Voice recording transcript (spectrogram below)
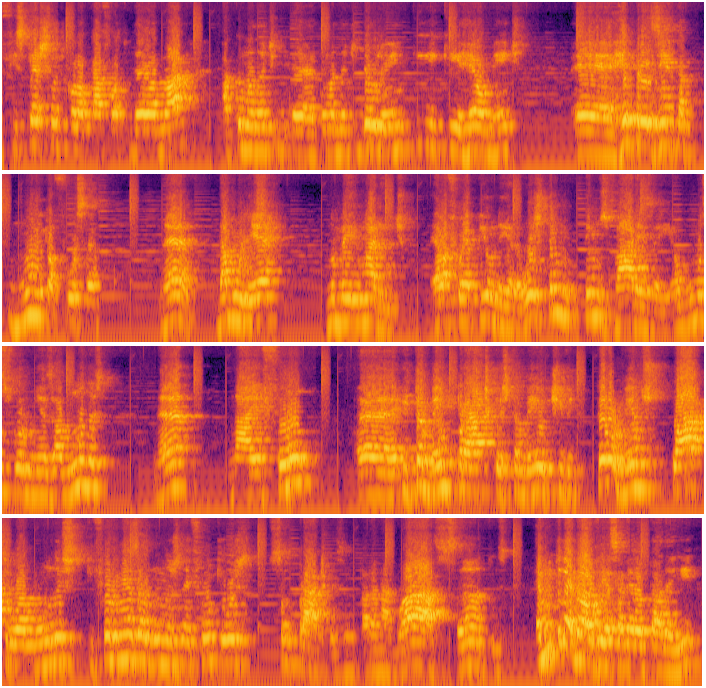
fiz questão de colocar a foto dela lá, a comandante, é, a comandante Deulene, que, que realmente é, representa muito a força né, da mulher no meio marítimo. Ela foi a pioneira. Hoje tem, temos várias aí. Algumas foram minhas alunas né, na EFON, é, e também práticas também eu tive pelo menos quatro alunas que foram minhas alunas na EFON que hoje são práticas em Paranaguá, Santos. É muito legal ver essa garotada aí,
